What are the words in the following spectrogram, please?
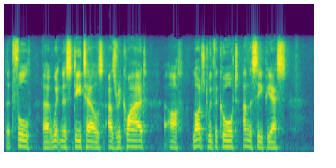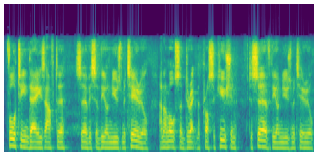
that full uh, witness details as required are lodged with the court and the CPS 14 days after service of the unused material, and I'll also direct the prosecution to serve the unused material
